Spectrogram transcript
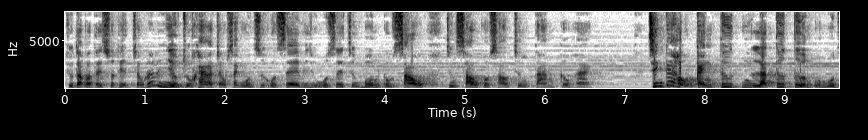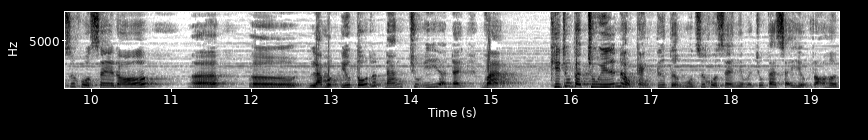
chúng ta còn thấy xuất hiện trong rất là nhiều chỗ khác ở trong sách ngôn sứ Hôse ví dụ Hôse chương 4 câu 6, chương 6 câu 6, chương 8 câu 2 chính cái hậu cảnh tư là tư tưởng của ngôn sứ Hôse đó uh, uh, là một yếu tố rất đáng chú ý ở đây và khi chúng ta chú ý đến hậu cảnh tư tưởng ngôn sứ Hôse như vậy chúng ta sẽ hiểu rõ hơn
